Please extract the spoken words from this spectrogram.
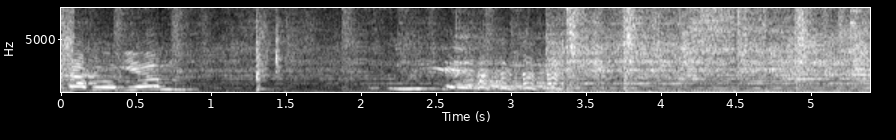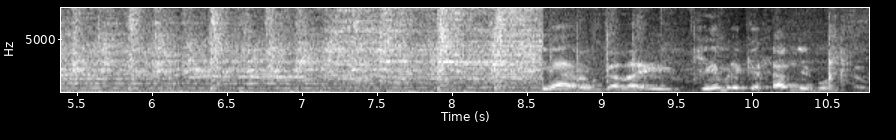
स्टार्ट हो गया यार रुक भाई कैमरे के सामने बोलता हूँ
